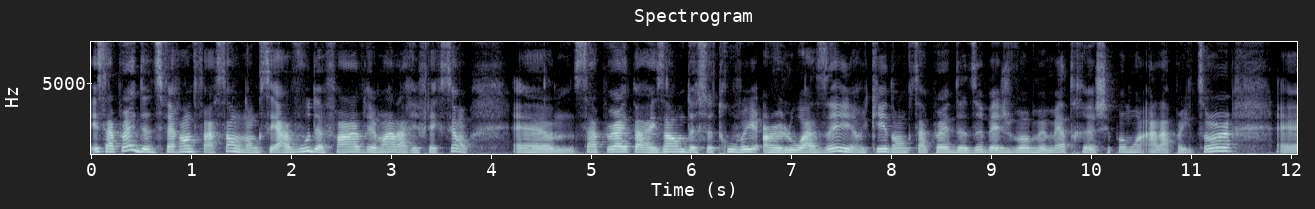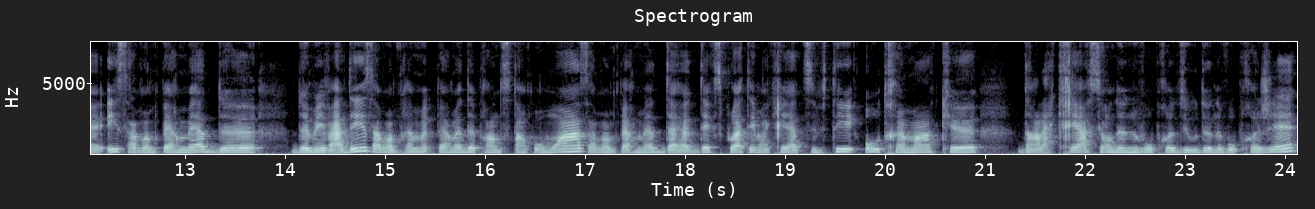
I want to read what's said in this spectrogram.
Et ça peut être de différentes façons. Donc, c'est à vous de faire vraiment la réflexion. Euh, ça peut être, par exemple, de se trouver un loisir, OK? Donc, ça peut être de dire, ben, je vais me mettre, je sais pas moi, à la peinture et ça va me permettre de de m'évader, ça va me permettre de prendre du temps pour moi, ça va me permettre d'exploiter ma créativité autrement que dans la création de nouveaux produits ou de nouveaux projets,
